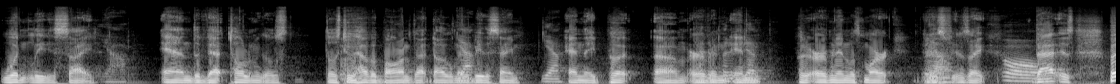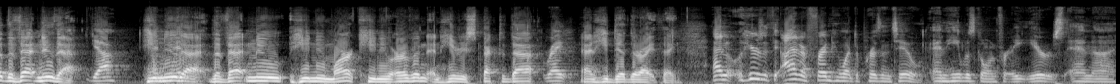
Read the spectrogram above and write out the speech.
wouldn't leave his side. Yeah. And the vet told him, he goes, those two have a bond. That dog will never Yeah. be the same. Yeah. And they put um, Irvin put in, down. put Irvin in with Mark. It, was, it was like, Oh. that is, but the vet knew that. Yeah. He And- knew and- that. The vet knew, he knew Mark, he knew Irvin, and he respected that. Right. And he did the right thing. And here's the thing: I had a friend who went to prison too, and he was going for eight years, and uh,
